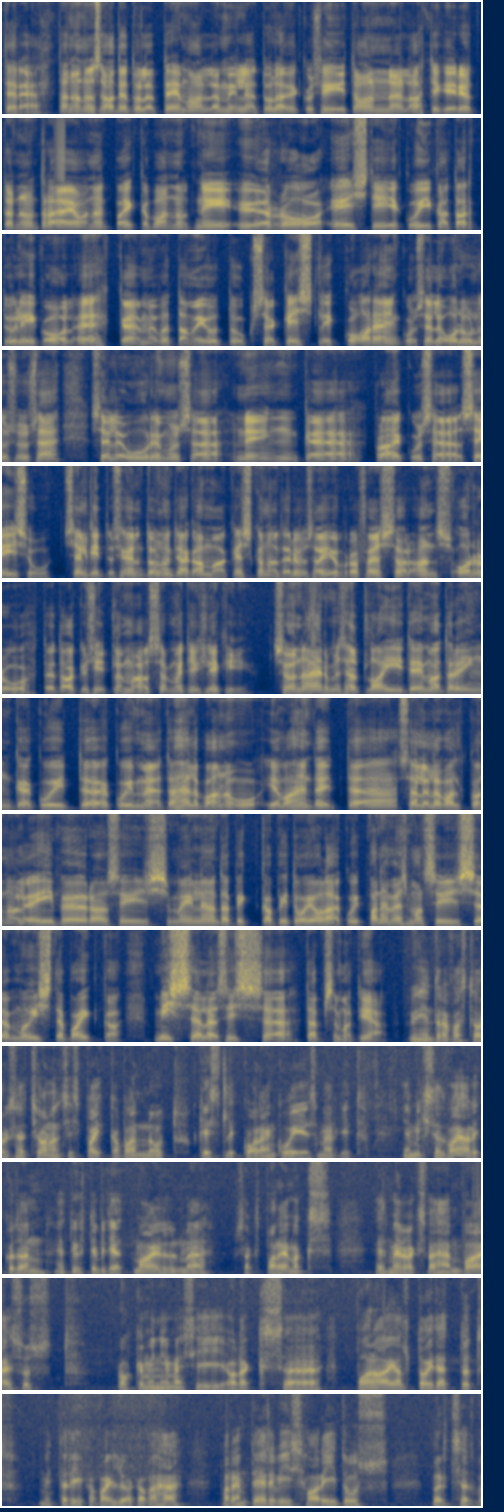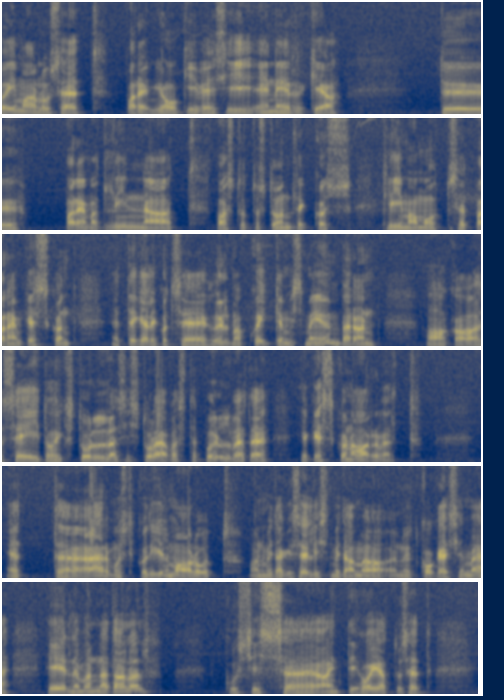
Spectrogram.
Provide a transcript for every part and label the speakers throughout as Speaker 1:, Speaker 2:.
Speaker 1: tere, tänane saade tuleb teemal, mille tulevikusihid on lahti kirjutanud, rajajooned paika pannud nii ÜRO, Eesti kui ka Tartu Ülikool, ehk me võtame jutuks kestliku arengu, selle olulisuse, selle uurimuse ning praeguse seisu. selgitusi on tulnud jagama keskkonnatervishoiu professor Ants Orru, teda küsitlemas Madis Ligi see on äärmiselt lai teemade ring, kuid äh, kui me tähelepanu ja vahendeid äh, sellele valdkonnale ei pööra, siis meil nii-öelda pikka pidu ei ole, kuid paneme esmalt siis mõiste paika, mis selle sisse täpsemalt jääb?
Speaker 2: ühinenud Rahvaste Organisatsioon on siis paika pannud kestliku arengu eesmärgid. Ja miks need vajalikud on, et ühtepidi, et maailm saaks paremaks, et meil oleks vähem vaesust, rohkem inimesi oleks parajalt toidetud, mitte liiga palju ega vähe, parem tervis, haridus, võrdsed võimalused, parem joogivesi, energia, töö, paremad linnad, vastutustundlikkus, kliimamuutused, parem keskkond, et tegelikult see hõlmab kõike, mis meie ümber on, aga see ei tohiks tulla siis tulevaste põlvede ja keskkonna arvelt. et et äh, äärmuslikud ilmaolud on midagi sellist, mida me nüüd kogesime eelneval nädalal, kus siis äh, anti hoiatused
